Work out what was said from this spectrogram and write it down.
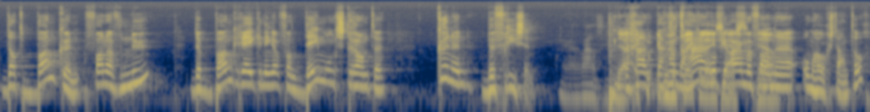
dat banken vanaf nu de bankrekeningen van demonstranten kunnen bevriezen. Ja, waanzin. Ja, daar gaan, ik daar gaan de haren op je eerst. armen van Ja. eh, omhoog staan, toch?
